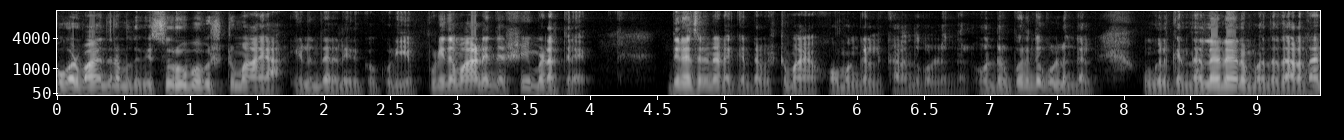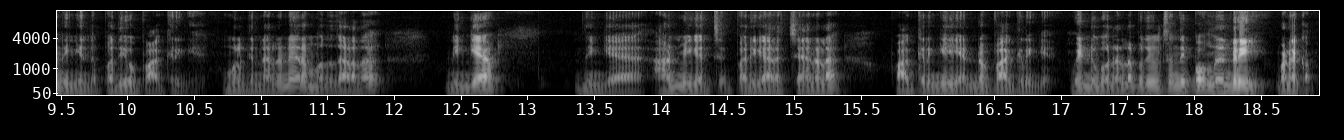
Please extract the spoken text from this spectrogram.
புகழ் வாய்ந்த நமது விஸ்வரூப விஷ்ணுமாயா எழுந்தரில் இருக்கக்கூடிய புனிதமான இந்த ஸ்ரீமடத்திலே தினசரி நடக்கின்ற விஷ்ணுமாயா ஹோமங்கள் கலந்து கொள்ளுங்கள். ஒன்று புரிந்து கொள்ளுங்கள். உங்களுக்கு நல்ல நேரம் வந்ததால் தான் நீங்கள் இந்த பதிவை பார்க்குறீங்க. உங்களுக்கு நல்ல நேரம் வந்ததால் தான் நீங்கள் நீங்கள் ஆன்மீக பரிகார சேனலை பார்க்குறீங்க என்ன பார்க்குறீங்க. மீண்டும் ஒரு நல்ல பதிவில் சந்திப்போம். நன்றி. வணக்கம்.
